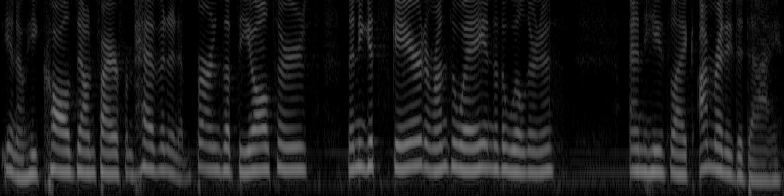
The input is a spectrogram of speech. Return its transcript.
you know, he calls down fire from heaven and it burns up the altars, then he gets scared and runs away into the wilderness. and he's like, I'm ready to die.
